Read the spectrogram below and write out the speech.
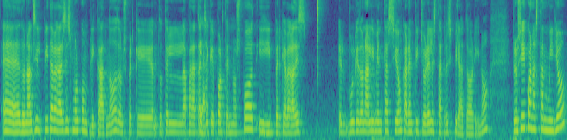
eh, donar-los el pit a vegades és molt complicat, no? Doncs perquè amb tot l'aparatatge que porten no es pot i perquè a vegades el vulgui donar alimentació encara empitjora l'estat respiratori, no? Però sí que quan estan millor,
